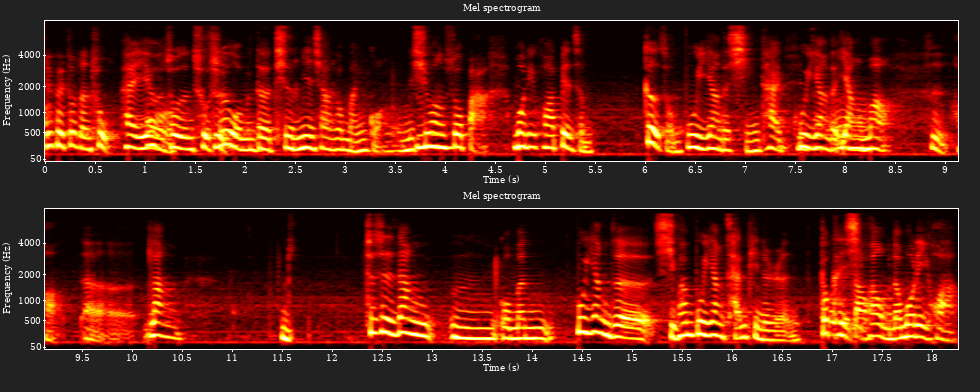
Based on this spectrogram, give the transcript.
也可以做成醋，它也有做成醋，所以我们的其实面向都蛮广的。我们希望说把茉莉花变成各种不一样的形态、不一样的样貌，是。好呃让，就是让嗯我们不一样的喜欢不一样产品的人都可以喜欢我们的茉莉花，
